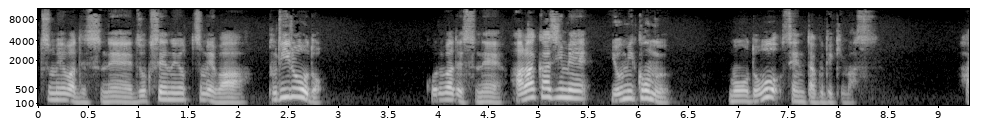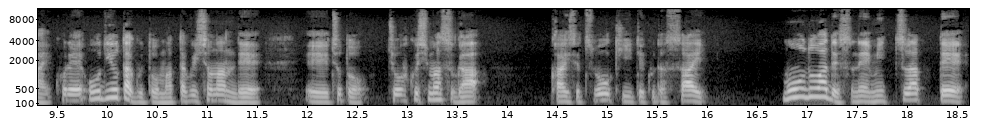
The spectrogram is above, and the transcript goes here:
つ目はですね、属性の4つ目は、プリロード。これはですね、あらかじめ読み込むモードを選択できます。はい。これ、オーディオタグと全く一緒なんで、えーちょっと重複しますが、解説を聞いてください。モードはですね、3つあって、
